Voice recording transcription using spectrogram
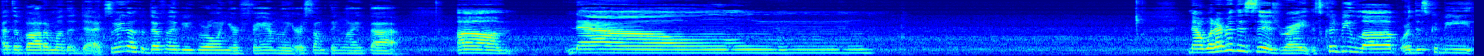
at the bottom of the deck. So you guys could definitely be growing your family or something like that. Um, now, now whatever this is, right? This could be love or this could be,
